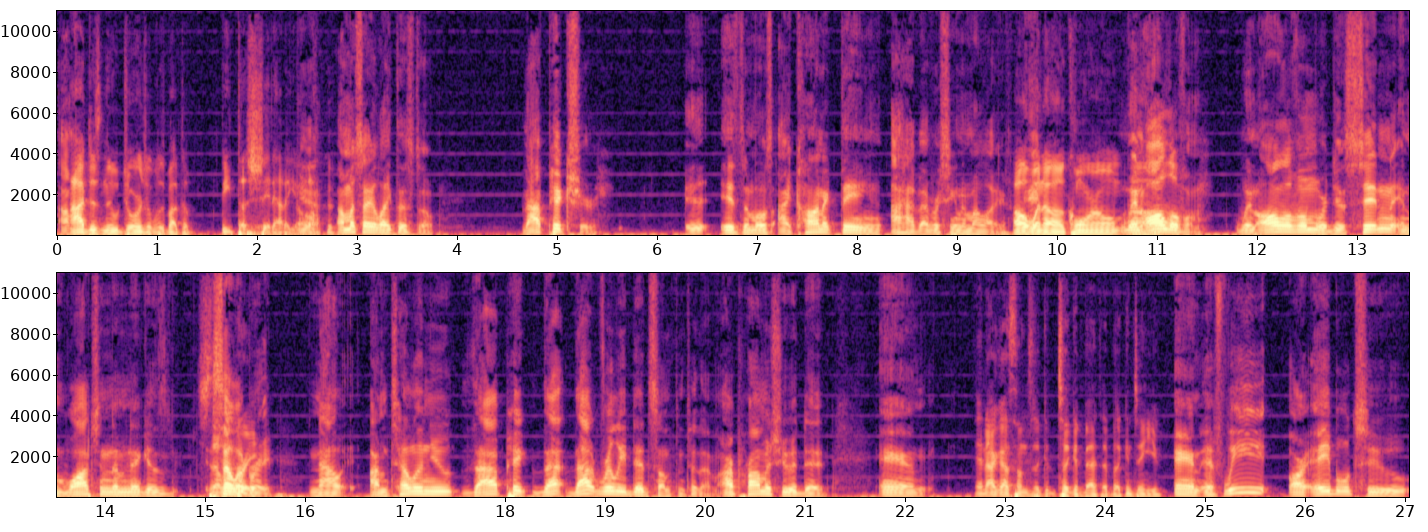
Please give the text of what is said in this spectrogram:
I'm- I just knew Georgia was about to beat the shit out of y'all. Yeah, I'm gonna say it like this though. That picture is, is the most iconic thing I have ever seen in my life. Oh, And when uh Corum, when um, all of them, when all of them were just sitting and watching them niggas Celebrate. celebrate. Now I'm telling you that pic that that really did something to them. I promise you it did. And and I got something to, to get back that, but continue. and if we are able to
